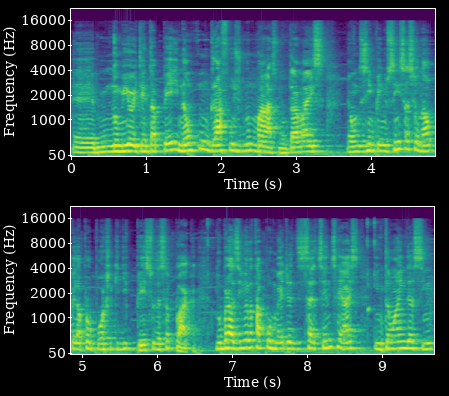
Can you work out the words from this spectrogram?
É, no 1080p e não com gráficos no máximo, tá? Mas é um desempenho sensacional pela proposta aqui de preço dessa placa. No Brasil ela está por média de 700 reais, então ainda assim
